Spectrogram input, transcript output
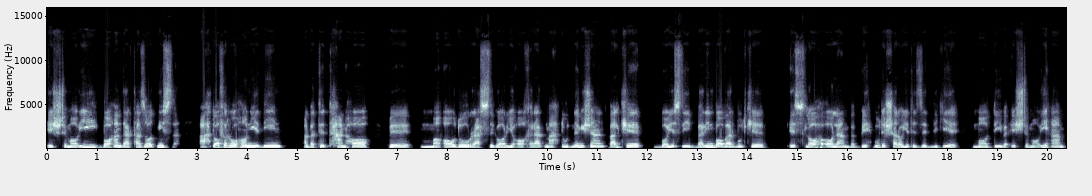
اجتماعی با هم در تضاد نیستن. اهداف روحانی دین البته تنها به معاد و رستگاری آخرت محدود نمیشن بلکه بایستی بر این باور بود که اصلاح عالم و بهبود شرایط زندگی مادی و اجتماعی هم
